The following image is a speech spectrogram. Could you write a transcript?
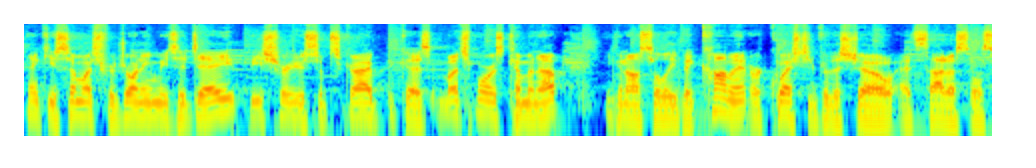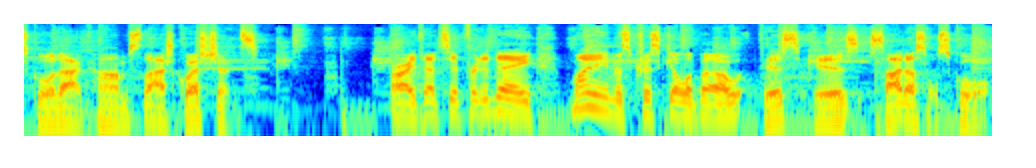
Thank you so much for joining me today. Be sure you're subscribed because much more is coming up. You can also leave a comment or question for the show at sidehustleschool.com slash questions. All right, that's it for today. My name is Chris Guillebeau. This is Side Hustle School.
